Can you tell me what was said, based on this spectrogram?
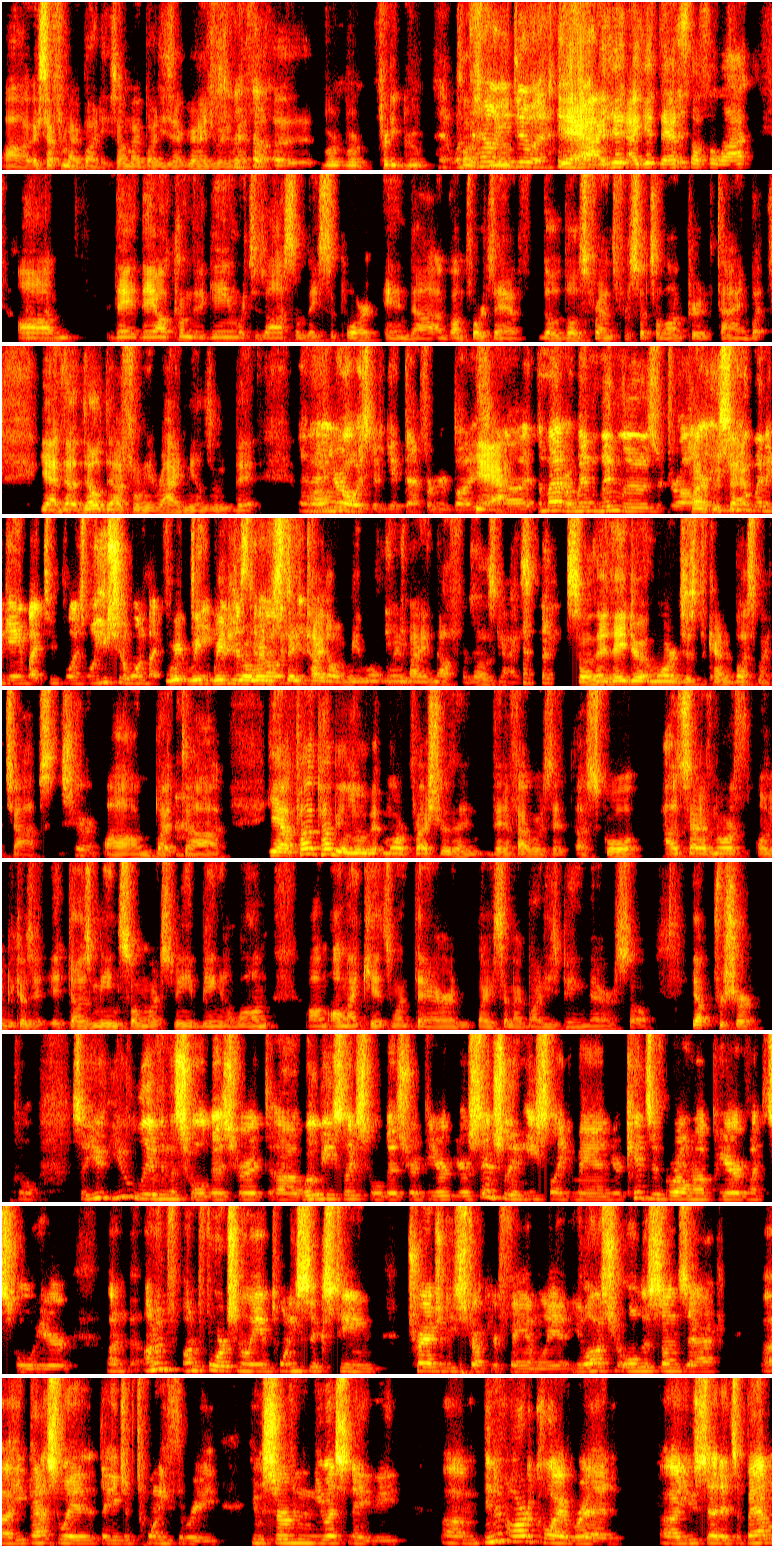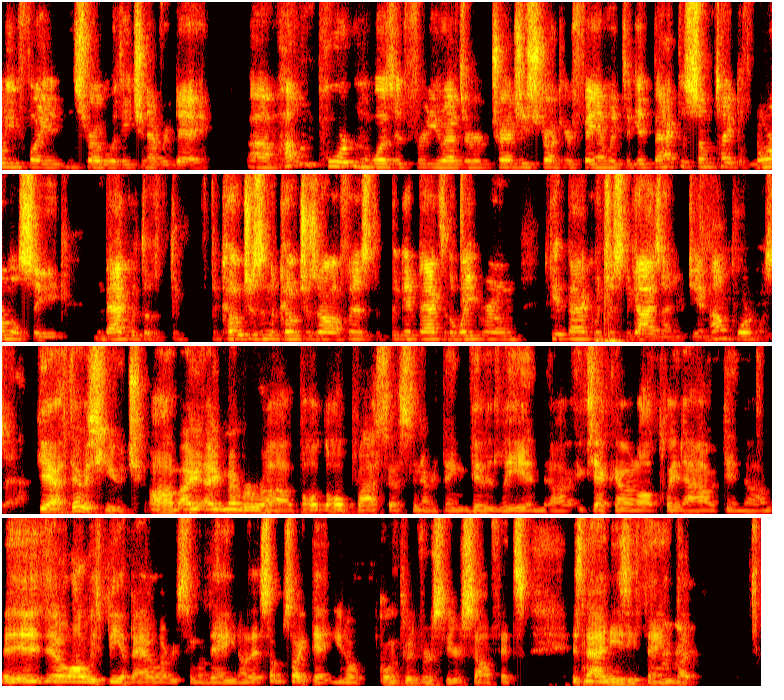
Uh, except for my buddies, all my buddies I graduated with, uh, uh, we're, we're pretty group. What the hell group. are you doing? yeah, I get I get that stuff a lot. Um, they they all come to the game, which is awesome. They support, and uh, I'm, I'm fortunate to have those, those, friends for such a long period of time. But yeah, they'll, they'll definitely ride me a little bit. And um, you're always going to get that from your buddies. Yeah, uh, no matter win, win, lose or draw. 100%. You can win a game by two points. Well, you should have won by 14. We, we, we can go win a state title, and we won't win by enough for those guys. so they they do it more just to kind of bust my chops. Sure. Um, but uh, yeah, probably, probably a little bit more pressure than than if I was at a school outside of North, only because it, it does mean so much to me being an alum. Um, all my kids went there, and like I said, my buddies being there. So, yep, for sure. Cool. So you you live in the school district, uh, Willoughby Eastlake School District. You're you're essentially an Eastlake man. Your kids have grown up here, went to school here. Un, un, unfortunately, in 2016, tragedy struck your family. You lost your oldest son, Zach. Uh, he passed away at the age of 23. He was serving in the U.S. Navy. Um, in an article I read, uh, you said it's a battle you fight and struggle with each and every day. Um, how important was it for you after tragedy struck your family to get back to some type of normalcy, back with the, the, the coaches in the coach's office, to get back to the weight room, to get back with just the guys on your team? How important was that? Yeah, that was huge. Um, I, I, remember uh, the whole the whole process and everything vividly, and uh, exactly how it all played out. And um, it, will always be a battle every single day. You know, that something like that. You know, going through adversity yourself, it's it's not an easy thing, but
